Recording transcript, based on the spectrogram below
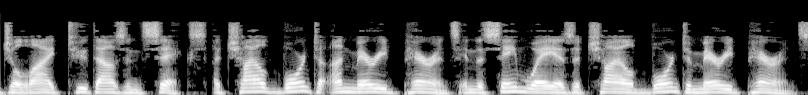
July 2006 a child born to unmarried parents in the same way as a child born to married parents,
